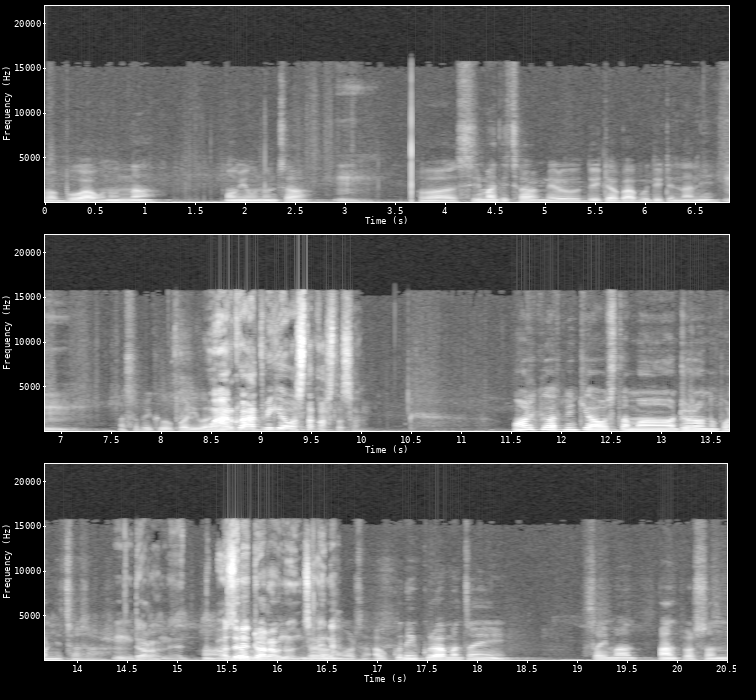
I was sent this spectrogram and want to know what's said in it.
अब बुवा हुनुहुन्न मम्मी हुनुहुन्छ। अब श्रीमती छ मेरो दुईवटा बाबु दुईवटा नानी। सबैको परिवार उहाँहरूको आत्मिक अवस्था कस्तो छ? उहाँहरूको आत्मिक अवस्थामा डराउनु पर्ने छ सर। डराउनु हजुरले डराउनुहुन्छ अब कुनै कुरामा चाहिँ सयमा पाँच पर्सेन्ट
